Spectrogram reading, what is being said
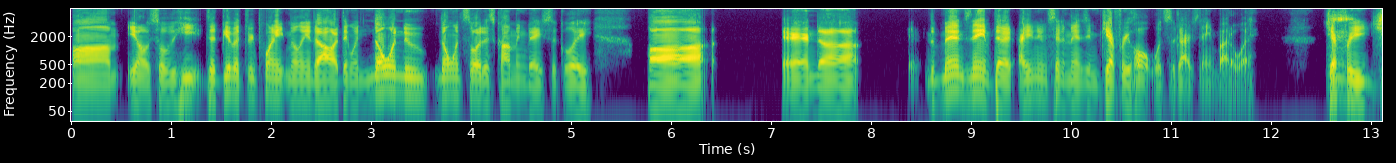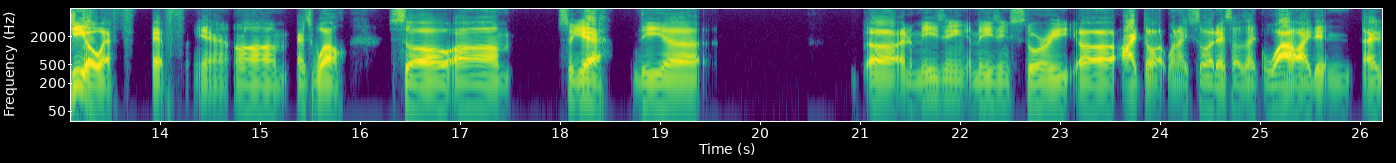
um, you know, so he to give a three point eight million dollar thing when no one knew, no one saw this coming, basically. Uh, and uh, the man's name that I didn't even say the man's name. Geoffrey Holt was the guy's name, by the way. Geoffrey G O F F, yeah, um, as well. So, um, so yeah, the uh, uh, an amazing, amazing story. Uh, I thought when I saw this, I was like, wow, I didn't, I,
